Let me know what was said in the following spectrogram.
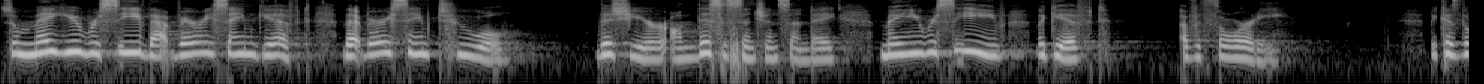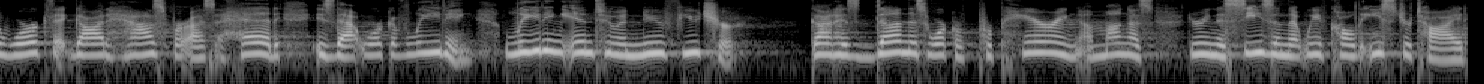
So may you receive that very same gift, that very same tool this year on this Ascension Sunday. May you receive the gift of authority. Because the work that God has for us ahead is that work of leading, leading into a new future. God has done this work of preparing among us during the season that we've called Eastertide.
